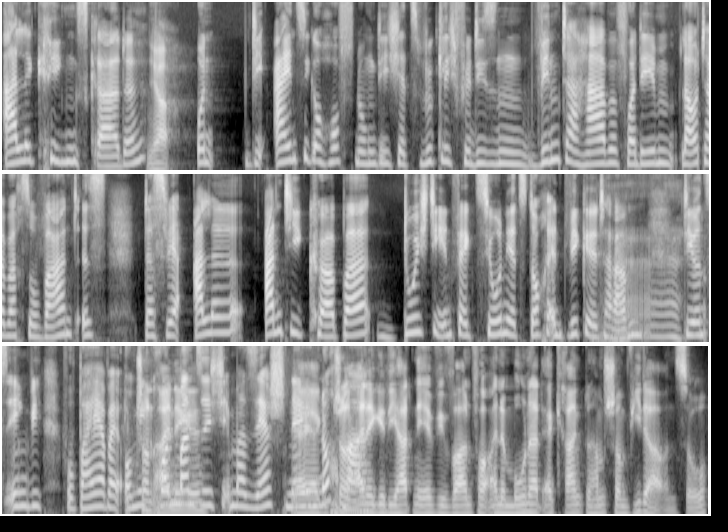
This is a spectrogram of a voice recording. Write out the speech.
alle kriegen es gerade. ja. Und die einzige Hoffnung, die ich jetzt wirklich für diesen Winter habe, vor dem Lauterbach so warnt, ist, dass wir alle Antikörper durch die Infektion jetzt doch entwickelt haben, die uns irgendwie, wobei ja bei schon Omikron man einige- sich immer sehr Ja, schnell ja, schon nochmal. einige, die hatten irgendwie, waren vor einem Monat erkrankt und haben schon wieder und so.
